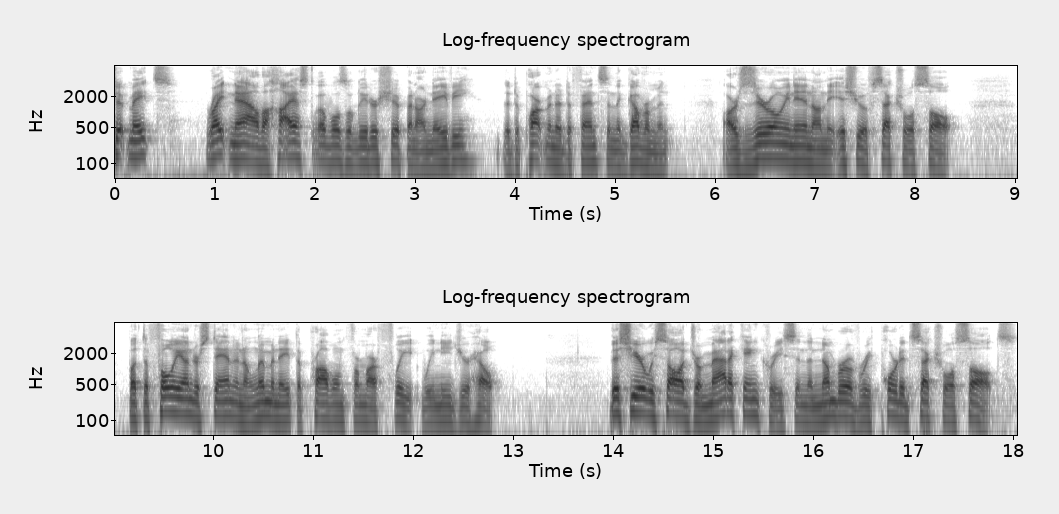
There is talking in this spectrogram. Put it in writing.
Shipmates, right now the highest levels of leadership in our Navy, the Department of Defense, and the government are zeroing in on the issue of sexual assault. But to fully understand and eliminate the problem from our fleet, we need your help. This year, we saw a dramatic increase in the number of reported sexual assaults,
